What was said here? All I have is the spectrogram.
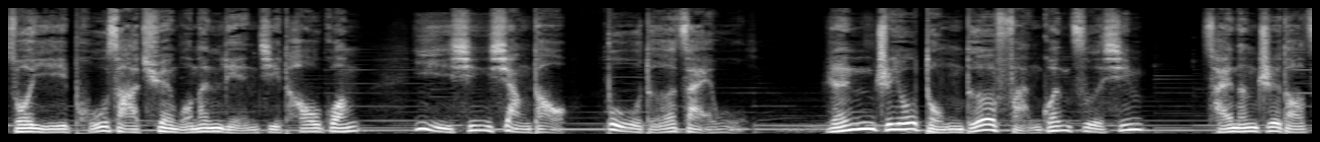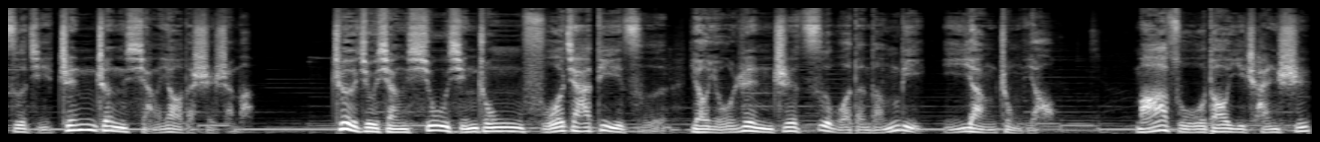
所以菩萨劝我们敛迹韬光，一心向道，不得再悟。人只有懂得反观自心，才能知道自己真正想要的是什么。这就像修行中佛家弟子要有认知自我的能力一样重要。马祖道一禅师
